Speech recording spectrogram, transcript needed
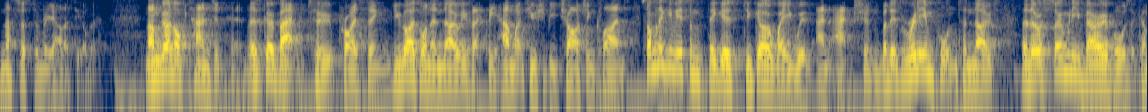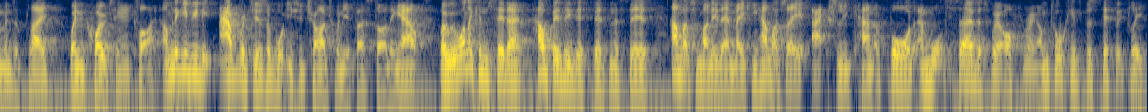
And that's just the reality of it. Now I'm going off tangent here. Let's go back to pricing. You guys want to know exactly how much you should be charging clients. So I'm going to give you some figures to go away with an action. But it's really important to note that there are so many variables that come into play when quoting a client. I'm going to give you the averages of what you should charge when you're first starting out, but we want to consider how busy this business is, how much money they're making, how much they actually can afford, and what service we're offering. I'm talking specifically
